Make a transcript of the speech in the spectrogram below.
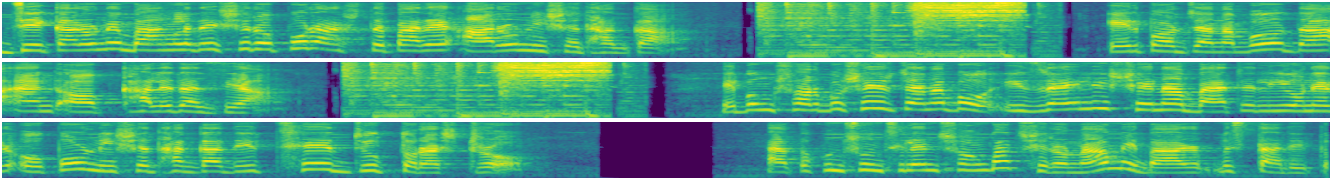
যে কারণে বাংলাদেশের ওপর আসতে পারে আরও নিষেধাজ্ঞা। এরপর জানাব the end of Khaleda Zia. এবং সর্বশেষ জানাব, ইসরায়েলি সেনা ব্যাটালিয়নের ওপর নিষেধাজ্ঞা দিচ্ছে যুক্তরাষ্ট্র। এতক্ষণ শুনছিলেন সংবাদ শিরোনাম, এবার বিস্তারিত।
